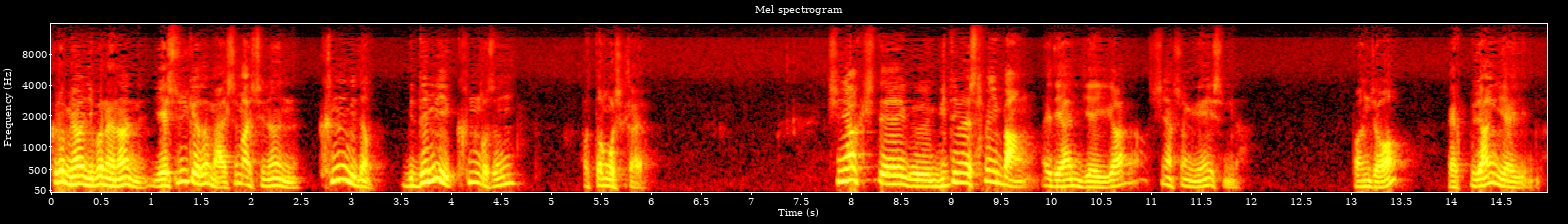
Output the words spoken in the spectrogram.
그러면 이번에는 예수님께서 말씀하시는 큰 믿음, 믿음이 큰 것은 어떤 것일까요? 신약시대의 그 믿음의 3인방에 대한 이야기가 신약성경에 있습니다. 먼저, 백부장 이야기입니다.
